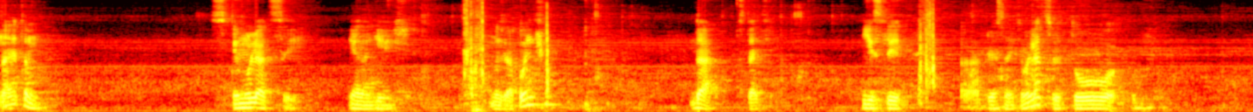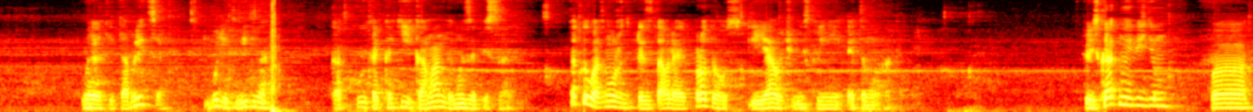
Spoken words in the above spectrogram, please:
На этом с эмуляцией, я надеюсь, мы закончим. Да, кстати, если э, приостановить эмуляцию, то в этой таблице будет видно, какую, как, какие команды мы записали. Такую возможность предоставляет Proteus, и я очень искренне этому рад. То есть, как мы видим, в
